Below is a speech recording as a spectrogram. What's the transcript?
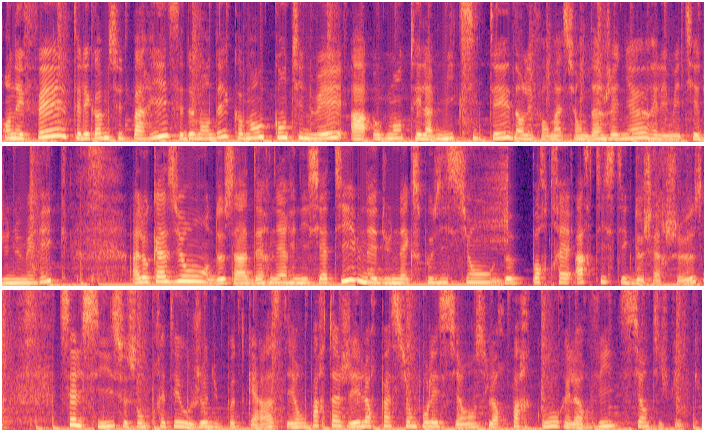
En effet, Télécom Sud Paris s'est demandé comment continuer à augmenter la mixité dans les formations d'ingénieurs et les métiers du numérique. À l'occasion de sa dernière initiative, née d'une exposition de portraits artistiques de chercheuses, celles-ci se sont prêtées au jeu du podcast et ont partagé leur passion pour les sciences, leur parcours et leur vie scientifique.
